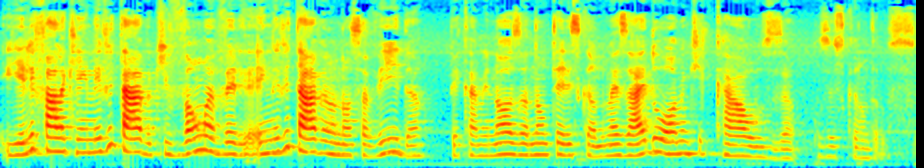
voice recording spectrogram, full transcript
E ele fala que é inevitável, que vão haver, é inevitável na nossa vida pecaminosa não ter escândalo, mas ai do homem que causa os escândalos.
